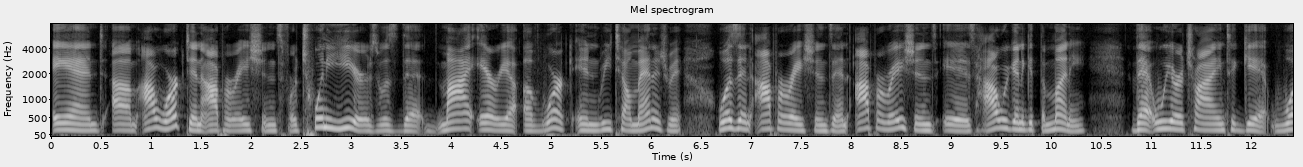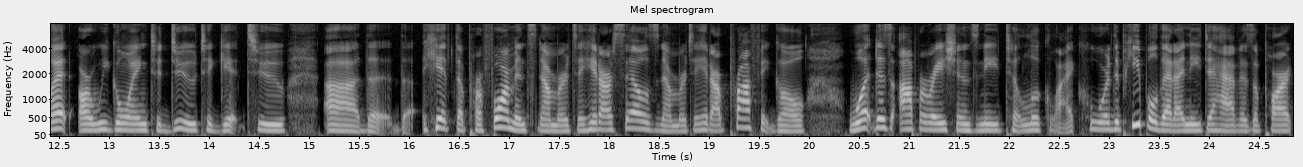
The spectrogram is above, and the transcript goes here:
And um, I worked in operations for 20 years. Was that my area of work in retail management was in operations, and operations is how we're going to get the money that we are trying to get. What are we going to do to get to uh, the the hit the performance number, to hit our sales number, to hit our profit goal? What does operations need to look like? Who are the people that I need to have as a part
